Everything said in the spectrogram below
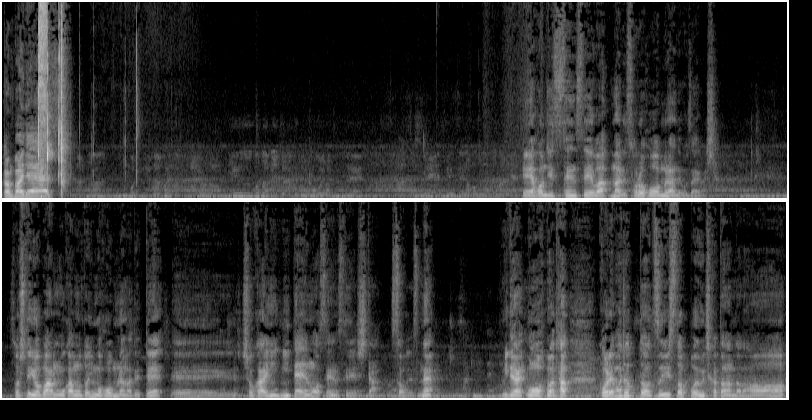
乾杯です。えー、本日先制は丸ソロホームランでございました。そして4番岡本にもホームランが出て、えー、初回に2点を先制した。そうですね。見てない。おおまたこれもちょっとツイストっぽい打ち方なんだな。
